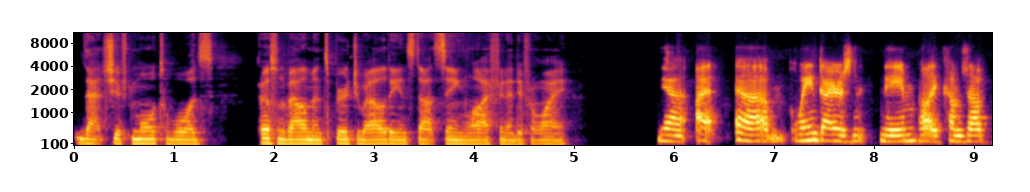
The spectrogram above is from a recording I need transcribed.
that shift more towards personal development, spirituality, and start seeing life in a different way. Yeah, I, um, Wayne Dyer's name probably comes up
